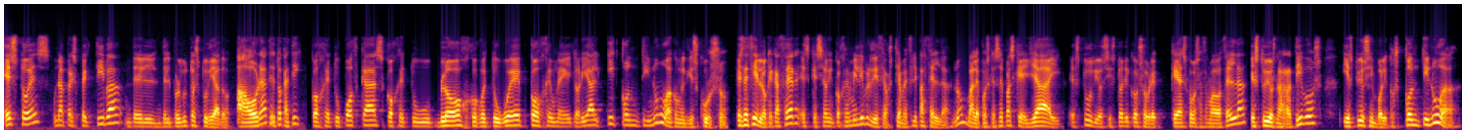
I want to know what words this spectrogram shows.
esto es una perspectiva del, del producto estudiado. Ahora te toca a ti. Coge tu podcast, coge tu blog, coge tu web, coge una editorial y continúa continúa con el discurso. Es decir, lo que hay que hacer es que si alguien coge mi libro y dice, hostia, me flipa Zelda, ¿no? Vale, pues que sepas que ya hay estudios históricos sobre qué es, cómo se ha formado Zelda, estudios narrativos y estudios simbólicos. Continúa.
